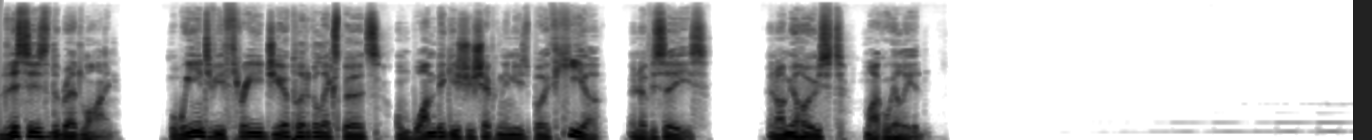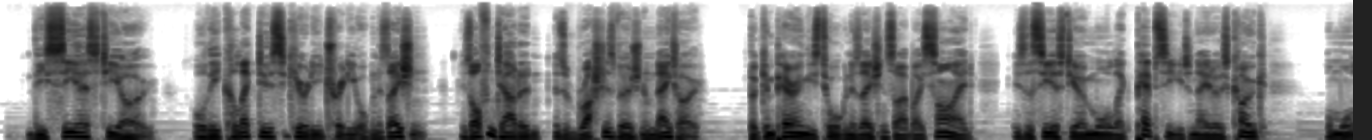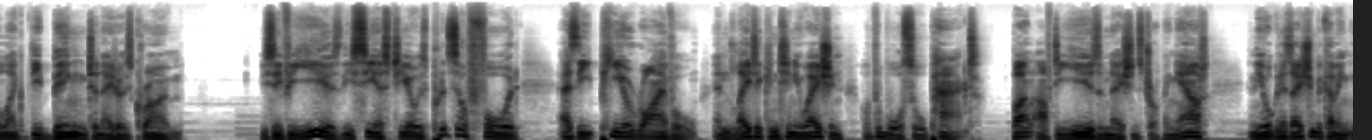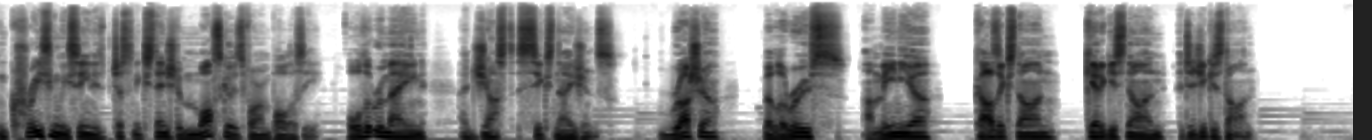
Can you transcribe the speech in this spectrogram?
This is The Red Line, where we interview three geopolitical experts on one big issue shaping the news both here and overseas. And I'm your host, Michael Hilliard. The CSTO, or the Collective Security Treaty Organization, is often touted as Russia's version of NATO, but comparing these two organizations side by side, is the CSTO more like Pepsi to NATO's Coke, or more like the Bing to NATO's Chrome? You see, for years, the CSTO has put itself forward as the peer rival and later continuation of the Warsaw Pact. But after years of nations dropping out, and the organization becoming increasingly seen as just an extension of Moscow's foreign policy, all that remain are just six nations Russia, Belarus, Armenia, Kazakhstan, Kyrgyzstan, and Tajikistan.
